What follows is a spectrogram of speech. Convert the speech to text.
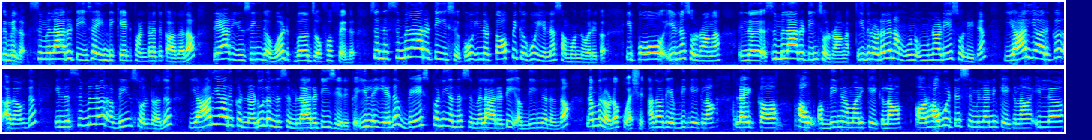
similar. சிமிலாரிட்டிஸை இண்டிகேட் பண்ணுறதுக்காக தான் they are using the word birds of a feather so இந்த சிமிலாரிட்டிஸுக்கும் இந்த டாப்பிக்குக்கும் என்ன சம்மந்தம் இருக்கு? இப்போ என்ன சொல்றாங்க? இந்த சிமிலாரிட்டின்னு சொல்றாங்க. இதனோட நான் முன்- முன்னாடியே சொல்லிட்டேன். யார் யாருக்கு அதாவது இந்த சிமிலர் அப்படின்னு சொல்றது யார் யாருக்கு நடுவில் அந்த similarities இருக்கு? இல்லை எதை பேஸ் பண்ணி அந்த similarity அப்படிங்கிறது தான் நம்மளோட கொஷின் அதாவது எப்படி கேட்கலாம்? லைக் ஹவு uh, அப்படிங்கிற மாதிரி கேட்கலாம். ஆர் ஹவு இட் இஸ் சிமிலர்னு கேட்கலாம். இல்லை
